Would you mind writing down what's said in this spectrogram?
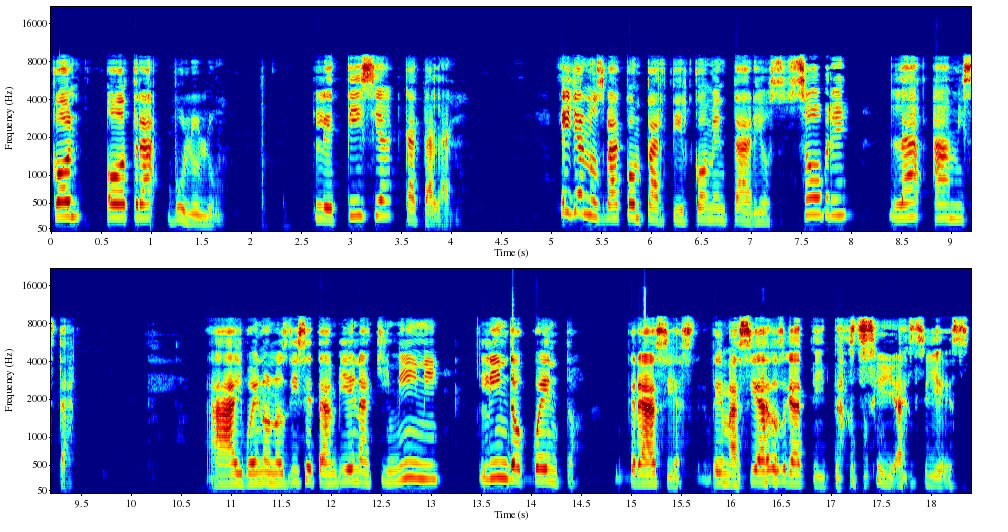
con otra Bululú, Leticia Catalán. ella nos va a compartir comentarios sobre la amistad. Ay, bueno, nos dice también aquí Nini, lindo cuento. Gracias, demasiados gatitos, sí, así es.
